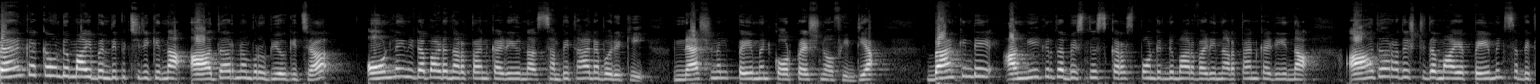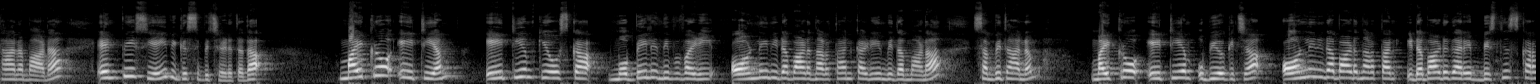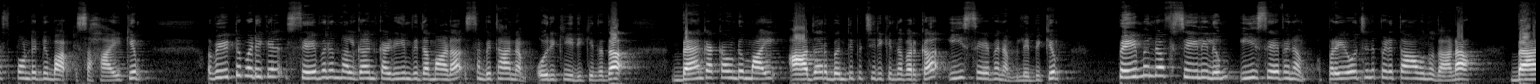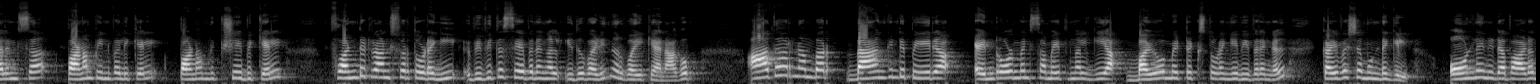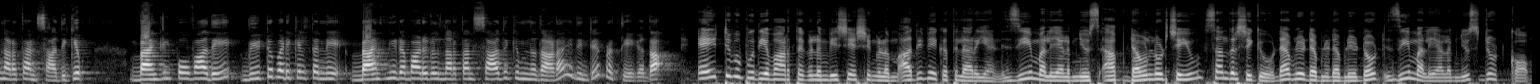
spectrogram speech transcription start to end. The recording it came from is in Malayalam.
ബാങ്ക് അക്കൗണ്ടുമായി ബന്ധിപ്പിച്ചിരിക്കുന്ന ആധാർ നമ്പർ ഉപയോഗിച്ച് ഓൺലൈൻ ഇടപാട് നടത്താൻ കഴിയുന്ന സംവിധാനമൊരുക്കി national payment corporation of India. ബാങ്കിന്റെ അംഗീകൃത ബിസിനസ് കറസ്പോണ്ടന്റുമാർ വഴി നടത്താൻ കഴിയുന്ന ആധാർ അധിഷ്ഠിതമായ പേയ്മെന്റ് സംവിധാനമാണ് എൻ പി സി ഐ വികസിപ്പിച്ചെടുത്തത്. Micro A T M A T M kiosk mobile എന്നിവ വഴി ഓൺലൈൻ ഇടപാട് നടത്താൻ കഴിയും വിധമാണ് സംവിധാനം മൈക്രോ എ ടി എം ഉപയോഗിച്ച് ഓൺലൈൻ ഇടപാട് നടത്താൻ ഇടപാടുകാരെ ബിസിനസ് കറസ്പോണ്ടന്റുമാർ സഹായിക്കും. വീട്ടുപടിക്കൽ സേവനം നൽകാൻ കഴിയും വിധമാണ് സംവിധാനം ഒരുക്കിയിരിക്കുന്നത്. ബാങ്ക് അക്കൗണ്ടുമായി ആധാർ ബന്ധിപ്പിച്ചിരിക്കുന്നവർക്ക് ഈ സേവനം ലഭിക്കും. പേയ്മെന്റ് ഓഫ് സെയിലിലും ഈ സേവനം പ്രയോജനപ്പെടുത്താവുന്നതാണ്. ബാലൻസ് പണം പിൻവലിക്കൽ പണം നിക്ഷേപിക്കൽ ഫണ്ട് ട്രാൻസ്ഫർ തുടങ്ങി വിവിധ സേവനങ്ങൾ ഇതുവഴി നിർവഹിക്കാനാകും. ആധാർ നമ്പർ ബാങ്കിന്റെ പേര് എൻറോൾമെന്റ് സമയത്ത് നൽകിയ ബയോമെട്രിക്സ് തുടങ്ങിയ വിവരങ്ങൾ കൈവശമുണ്ടെങ്കിൽ ഓൺലൈൻ ഇടപാട് നടത്താൻ സാധിക്കും. ബാങ്കിൽ പോവാതെ വീട്ടുപടിക്കൽ തന്നെ ബാങ്കിംഗ് ഇടപാടുകൾ നടത്താൻ സാധിക്കുമെന്നതാണ് ഇതിന്റെ പ്രത്യേകത. ഏറ്റവും പുതിയ വാർത്തകളും വിശേഷങ്ങളും അതിവേഗത്തിൽ അറിയാൻ Zee Malayalam news app download ചെയ്യൂ. സന്ദർശിക്കൂ W W W dot Zee Malayalam news dot com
